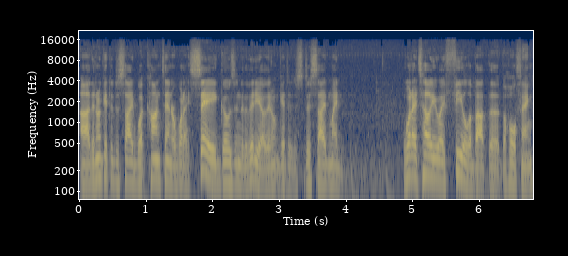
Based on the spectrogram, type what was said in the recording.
uh, they don't get to decide what content or what I say goes into the video. They don't get to decide my what I tell you I feel about the, the whole thing.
